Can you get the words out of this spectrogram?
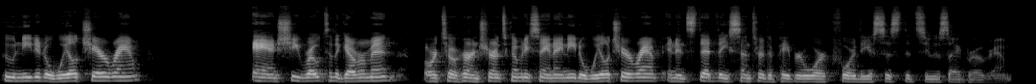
who needed a wheelchair ramp. And she wrote to the government or to her insurance company saying, I need a wheelchair ramp. And instead, they sent her the paperwork for the assisted suicide program.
